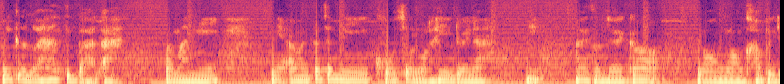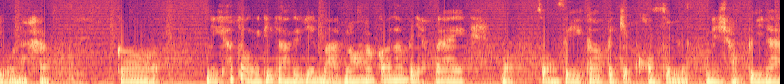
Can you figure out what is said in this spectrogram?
ไม่เกิน 150 บาทอะประมาณนี้ เนี่ยมันก็จะมีโค้ดส่วนลดให้อีกด้วยนะนี่ใครสนใจก็ลองลองเข้าไปดูนะครับ ก็ มีค่าส่งอยู่ที่ 37 บาทเนาะแล้วก็ถ้าไปอยากได้แบบส่งฟรีก็ไปเก็บโค้ดส่วนลดในช้อปปีได้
